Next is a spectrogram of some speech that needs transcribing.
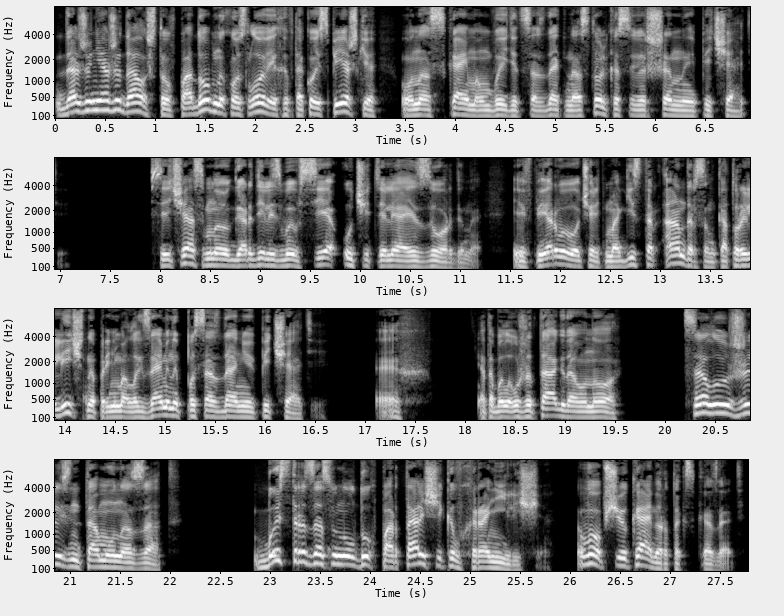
Даже не ожидал, что в подобных условиях и в такой спешке у нас с Каймом выйдет создать настолько совершенные печати. Сейчас мною гордились бы все учителя из Ордена, и в первую очередь магистр Андерсон, который лично принимал экзамены по созданию печатей. Эх, это было уже так давно, Целую жизнь тому назад. Быстро засунул дух портальщика в хранилище. В общую камеру, так сказать.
